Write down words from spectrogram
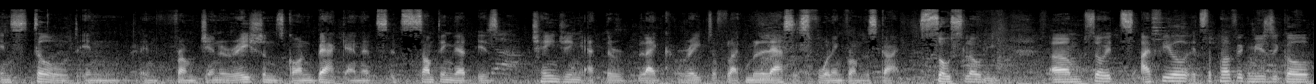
instilled in, in from generations gone back and it's it's something that is changing at the like rate of like molasses falling from the sky so slowly. Um, so it's I feel it's the perfect musical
